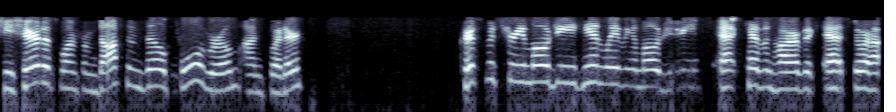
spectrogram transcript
she shared us one from Dawsonville Pool Room on Twitter. Christmas tree emoji, hand waving emoji, at Kevin Harvick, at Stewart-Haas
